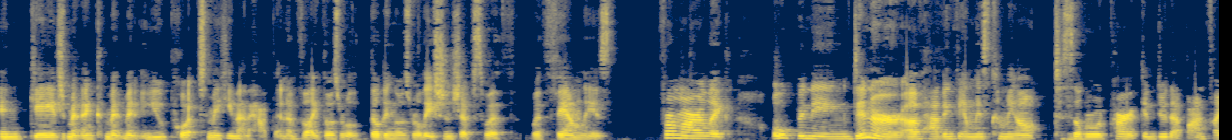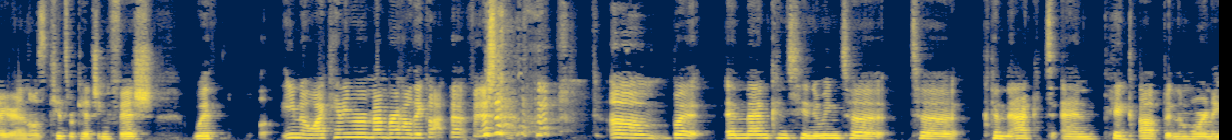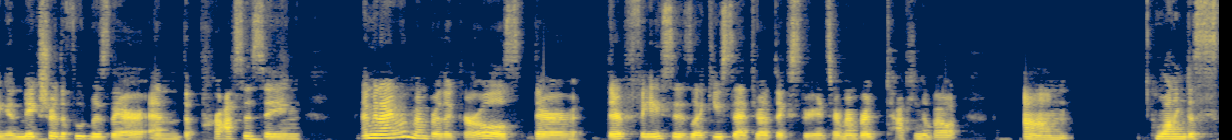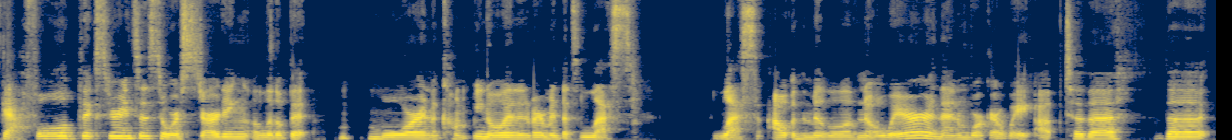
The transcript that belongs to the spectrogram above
engagement and commitment you put to making that happen of like those building those relationships with with families from our like opening dinner of having families coming out to Silverwood Park and do that bonfire and those kids were catching fish with you know, I can't even remember how they caught that fish. um, but and then continuing to to connect and pick up in the morning and make sure the food was there and the processing. I mean, I remember the girls, their their faces, like you said, throughout the experience. I remember talking about um wanting to scaffold the experiences. So we're starting a little bit more in a com- you know, an environment that's less less out in the middle of nowhere and then work our way up to the the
